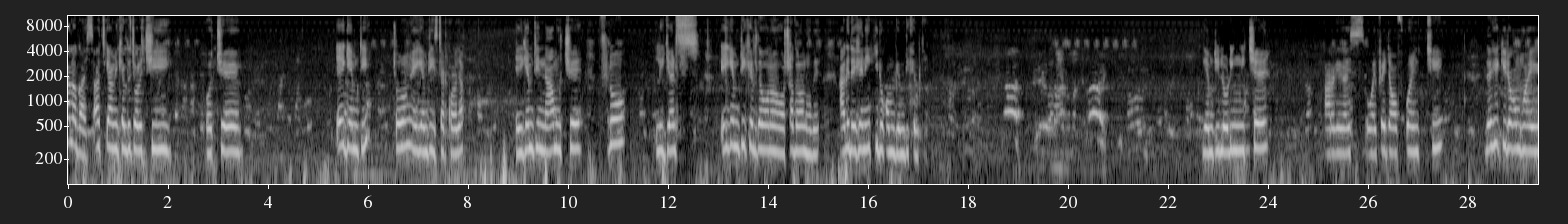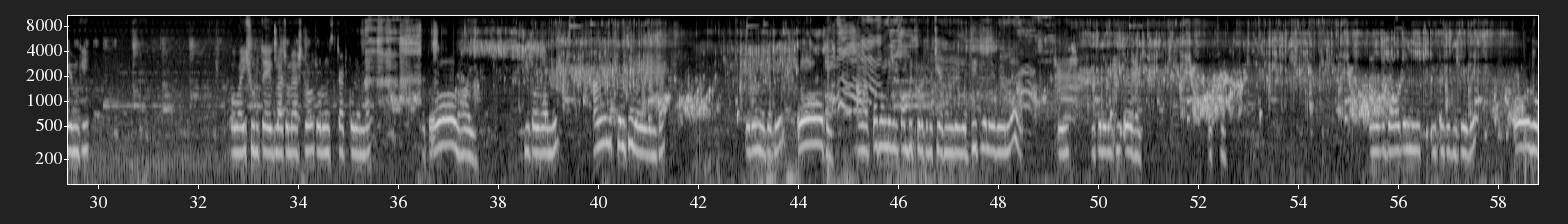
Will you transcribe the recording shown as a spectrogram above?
Hello guys আজকে আমি খেলতে চলেছি হচ্ছে এই গেমটি চলুন এই গেমটি স্টার্ট করা যাক। এই গেমটির নাম হচ্ছে ফ্লো লিজেন্ডস এই গেমটি খেলতে মনে অসাধারণ হবে। আগে দেখে নিই কীরকম গেমটি খেলতে। গেমটি লোডিং নিচ্ছে। তার আগে গাইস ওয়াইফাইটা অফ করে নিচ্ছি। দেখি কীরকম হয় এই গেম কি। ও ভাই, শুরুতে এগুলা চলে আসলো, চলুন স্টার্ট করি আমরা। তো ও ভাই, কী করব আমি? আমি কিন্তু খেলছি ভাই এই গেমটা। চলুন এটাকে। ও আমরা প্রথম লেভেল কমপ্লিট করে ফেলেছি, এখন দেখব দ্বিতীয় লেভেলে দ্বিতীয় লেভেল কি। ও ভাই আচ্ছা। যাওয়ার পর মনে হচ্ছে এই পাশে দিতে হবে। ও হো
